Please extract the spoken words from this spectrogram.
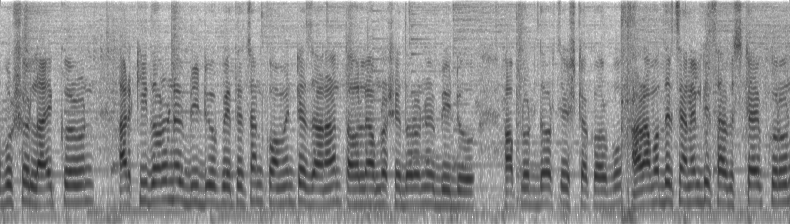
অবশ্যই লাইক করুন। আর কি ধরনের ভিডিও পেতে চান কমেন্টে জানান, তাহলে আমরা সে ধরনের ভিডিও আপলোড দেওয়ার চেষ্টা করব। আর আমাদের চ্যানেলটি সাবস্ক্রাইব করুন।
